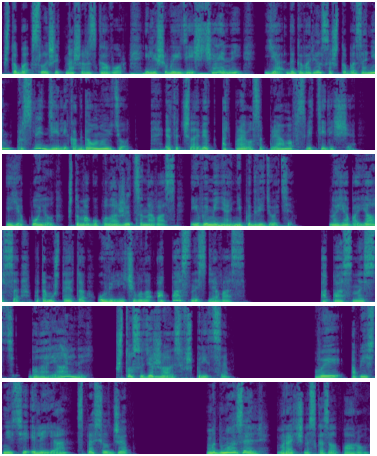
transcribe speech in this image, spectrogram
чтобы слышать наш разговор, и лишь выйдя из чайной, я договорился, чтобы за ним проследили, когда он уйдет. Этот человек отправился прямо в святилище, и я понял, что могу положиться на вас, и вы меня не подведете. Но я боялся, потому что это увеличивало опасность для вас. Опасность была реальной? Что содержалось в шприце? «Вы объясните или я?» — спросил Джеб. «Мадемуазель», — мрачно сказал Пуаро.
